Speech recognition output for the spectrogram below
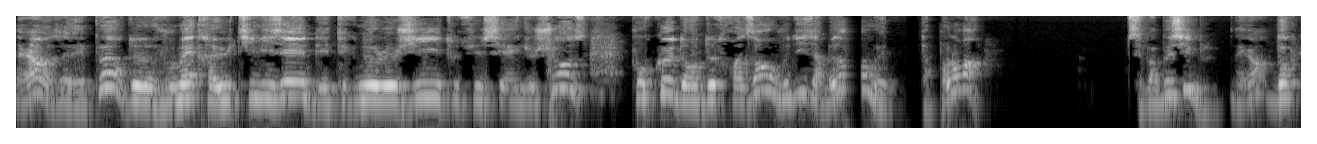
D'accord Vous avez peur de vous mettre à utiliser des technologies, toute une série de choses, pour que dans deux, trois ans, on vous dise, ah ben non, mais t'as pas le droit c'est pas possible, d'accord? Donc,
